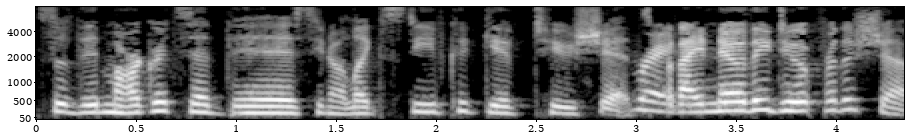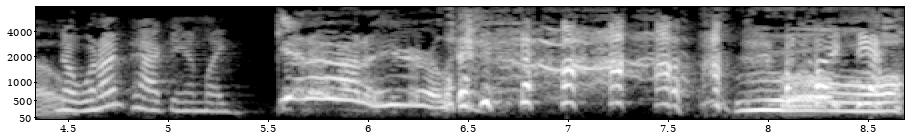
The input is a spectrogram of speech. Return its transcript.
So the Margaret said this, you know, like Steve could give two shits, Right. but I know they do it for the show. No, when I'm packing, I'm like, get out of here! Like,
